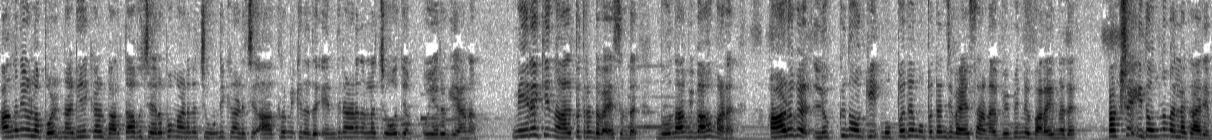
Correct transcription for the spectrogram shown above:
അങ്ങനെയുള്ളപ്പോൾ നടിയേക്കാൾ ഭർത്താവ് ചെറുപ്പമാണെന്ന് ചൂണ്ടിക്കാണിച്ച് ആക്രമിക്കുന്നത് എന്തിനാണെന്നുള്ള ചോദ്യം ഉയരുകയാണ്. മീരയ്ക്ക് നാൽപ്പത്തിരണ്ട് വയസ്സുണ്ട്. മൂന്നാം വിവാഹമാണ്. ആളുകൾ ലുക്ക് നോക്കി മുപ്പത് മുപ്പത്തഞ്ച് വയസ്സാണ് വിപിന് പറയുന്നത്. പക്ഷെ ഇതൊന്നുമല്ല കാര്യം.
